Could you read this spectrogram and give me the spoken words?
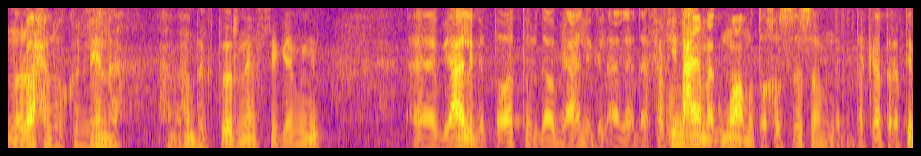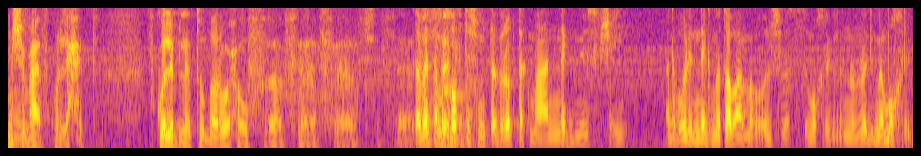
نروح له كلنا. دكتور نفسي جميل. آه، بيعالج التوتر ده وبيعالج القلق ده. ففي معايا مجموعة متخصصة من الدكاترة بتمشي معايا في كل حتة. في كل بلاتو بروحه في في في في, طب انت ما. خفتش من تجربتك مع النجم يوسف شاهين؟ أنا بقول النجم طبعا ما بقولش بس مخرج لأنه النجم مخرج.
